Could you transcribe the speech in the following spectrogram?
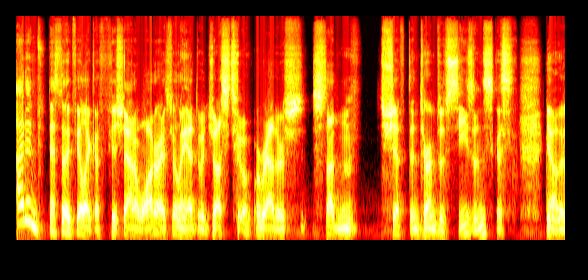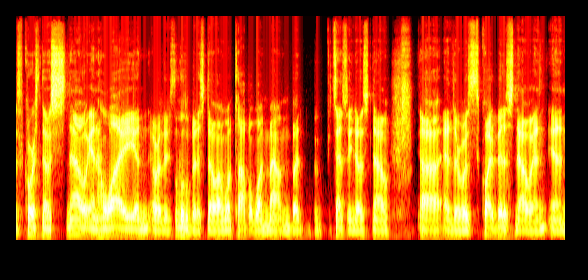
I didn't necessarily feel like a fish out of water. I certainly had to adjust to a rather sudden shift in terms of seasons because you know there's of course no snow in Hawaii and or there's a little bit of snow on one top of one mountain but essentially no snow uh, and there was quite a bit of snow in in,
